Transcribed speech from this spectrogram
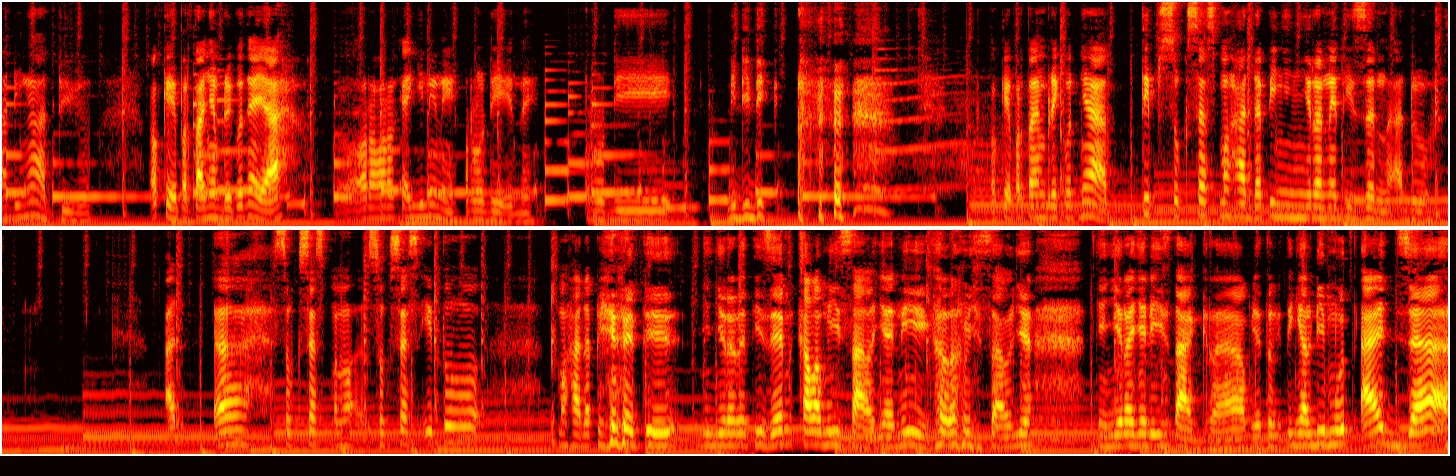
ngadi-ngadi oke pertanyaan berikutnya ya. Orang-orang kayak gini nih perlu di ini perlu di dididik. Oke pertanyaan berikutnya. Tips sukses menghadapi nyinyiran netizen. Aduh. Ad, uh, sukses sukses itu menghadapi neti, nyinyiran netizen. Kalau misalnya nih kalau misalnya nyinyir aja di Instagram ya tinggal di mood aja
